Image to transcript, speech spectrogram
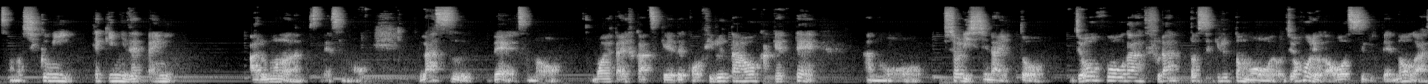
その仕組み的に絶対にあるものなんですね。その、ラスで、その、燃えた不活系でこうフィルターをかけて、あのー、処理しないと、情報がフラットすぎるともう情報量が多すぎて脳が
